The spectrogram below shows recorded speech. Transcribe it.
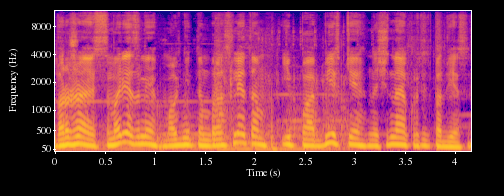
Вооружаюсь саморезами, магнитным браслетом и по обивке начинаю крутить подвесы.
